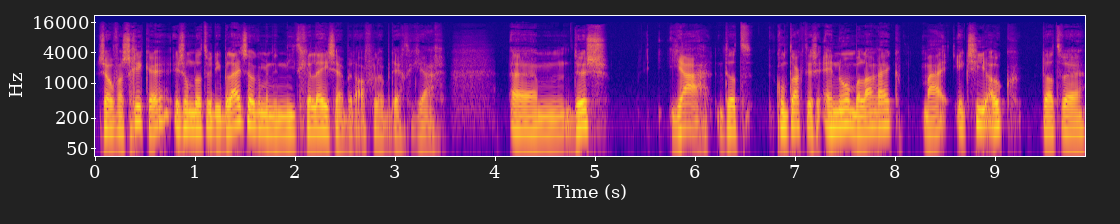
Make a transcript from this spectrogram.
zo van schrikken, is omdat we die beleidsdocumenten niet gelezen hebben de afgelopen 30 jaar. Ehm, dus ja, dat contact is enorm belangrijk. Maar ik zie ook dat we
